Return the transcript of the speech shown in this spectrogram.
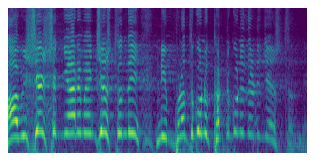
ఆ విశేష జ్ఞానం ఏం చేస్తుంది? నీ బ్రతుకును కట్టుకునేటట్టు చేస్తుంది.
